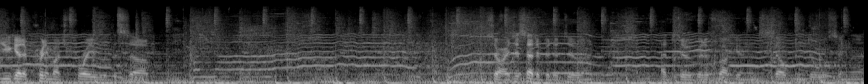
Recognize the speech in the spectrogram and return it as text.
You get it pretty much free with the sub. Sorry, I just had a bit of doing. Had to do a bit of fucking self-endorsing there.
